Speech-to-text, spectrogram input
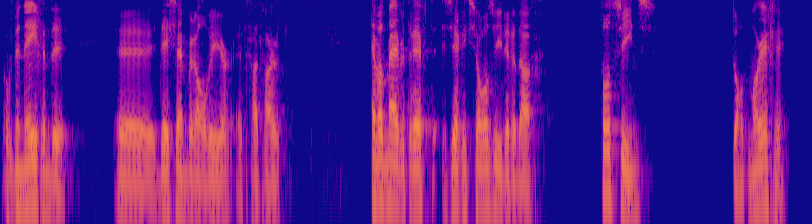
of de 9e december alweer. Het gaat hard. En wat mij betreft zeg ik zoals iedere dag: tot ziens, tot morgen.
